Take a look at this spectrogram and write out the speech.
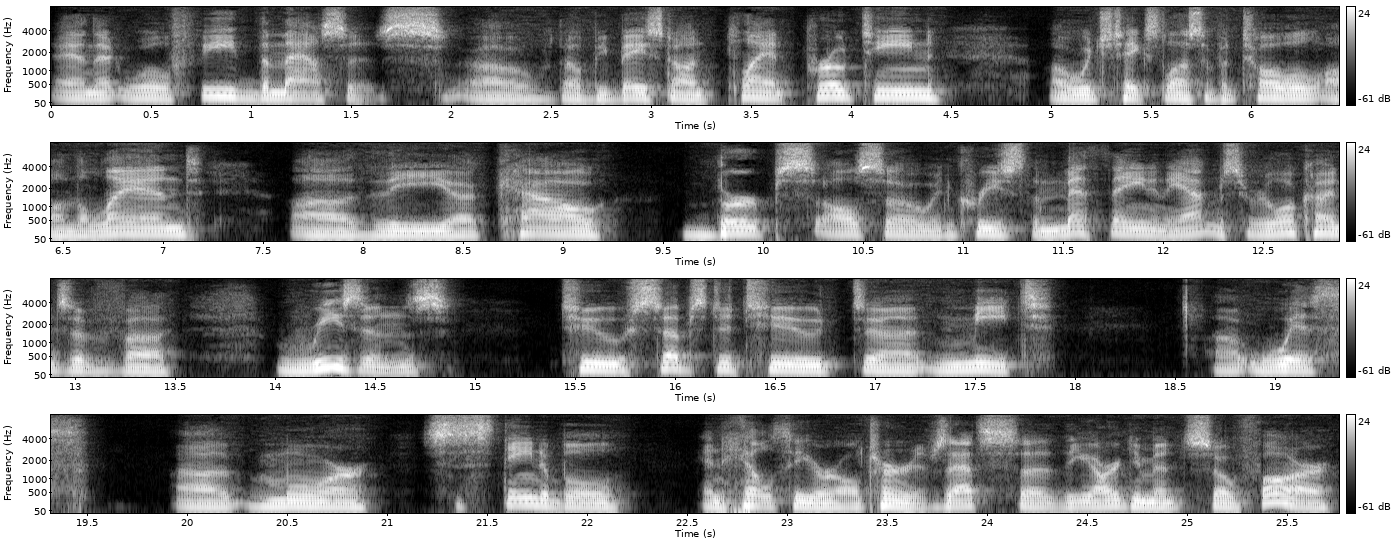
and that will feed the masses. Uh, they'll be based on plant protein, uh, which takes less of a toll on the land. Uh, the cow burps also increase the methane in the atmosphere, all kinds of uh, reasons to substitute uh, meat with more sustainable and healthier alternatives. That's uh, the argument so far.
